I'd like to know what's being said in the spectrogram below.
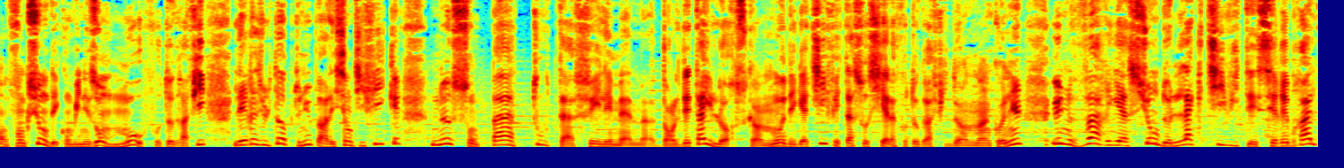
En fonction des combinaisons mots-photographie, les résultats obtenus par les scientifiques ne sont pas tout à fait les mêmes. Dans le détail, lorsqu'un mot négatif est associé à la photographie d'un inconnu, une variation de l'activité cérébrale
